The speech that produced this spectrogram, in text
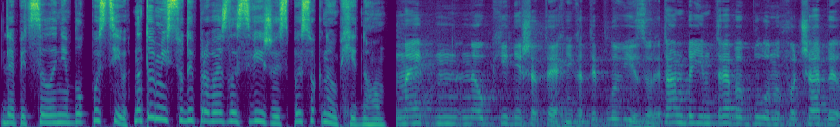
для підсилення блокпостів. Натомість сюди привезли свіжий список необхідного. Найнеобхідніша техніка тепловізори. Там би їм треба було ну хоча б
